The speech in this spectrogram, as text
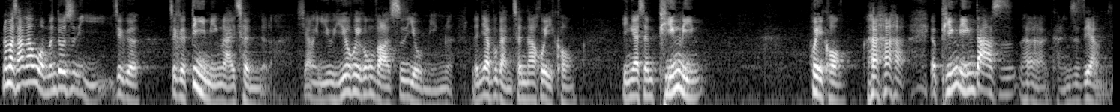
那么常常我们都是以这个这个地名来称的了，像有一个慧空法师有名了，人家不敢称他慧空，应该称平林慧空，哈哈，平林大师啊，可能是这样子，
